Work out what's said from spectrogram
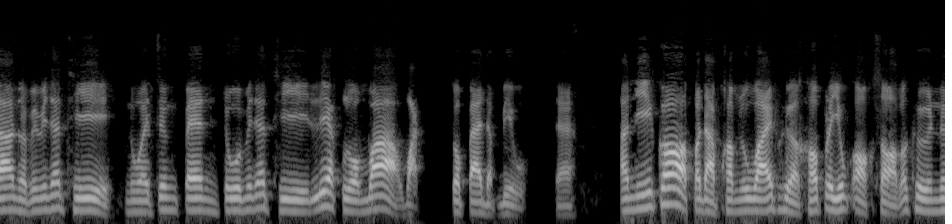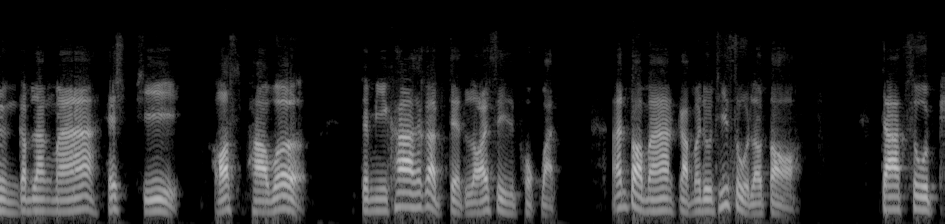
ลาหน่วยเป็นวินาที หน่วยจึงเป็นจูลวินาที เรียกรวมว่าวัตต์ตัวแปร W นะ อันนี้ก็ประดับความรู้ไว้เผื่อเขาประยุกต์ออกสอบก็คือ 1กำลังม้า HP horsepower จะมีค่าเท่ากับ 746 วัตต์ อันต่อมากลับมาดูที่สูตรเราต่อ จากสูตร P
